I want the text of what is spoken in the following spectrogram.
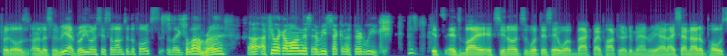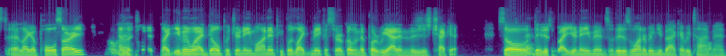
for those our listeners, yeah, bro, you want to say salam to the folks? Like salam, brother. Uh, I feel like I'm on this every second or third week. it's it's by it's you know it's what they say what back by popular demand. Riyad, I send out a post uh, like a poll, sorry, oh, and legit, like even when I don't put your name on it, people like make a circle and they put Riyad and they just check it. So man. they just write your name in. So they just want to bring you back every time, man.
